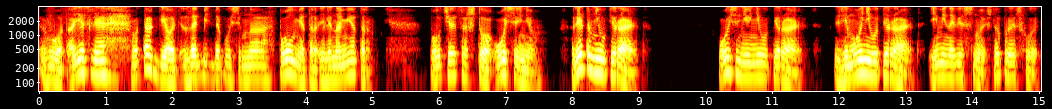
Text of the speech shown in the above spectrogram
Вот. А если вот так делать, забить, допустим, на полметра или на метр, получается что? Осенью, летом не упирает, осенью не упирает, зимой не упирает, именно весной. Что происходит?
